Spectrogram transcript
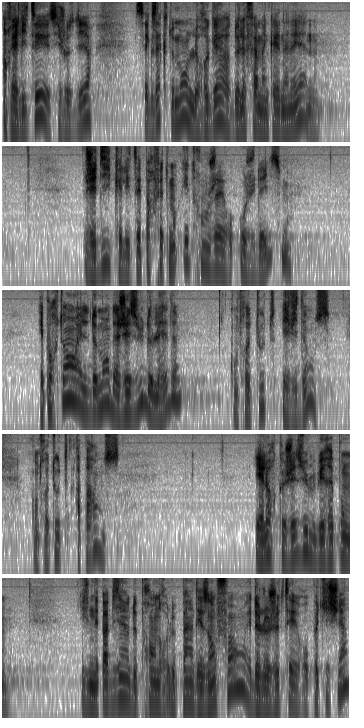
En réalité, si j'ose dire, c'est exactement le regard de la femme cananéenne. J'ai dit qu'elle était parfaitement étrangère au judaïsme, et pourtant elle demande à Jésus de l'aide contre toute évidence, contre toute apparence. Et alors que Jésus lui répond Il n'est pas bien de prendre le pain des enfants et de le jeter aux petits chiens,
